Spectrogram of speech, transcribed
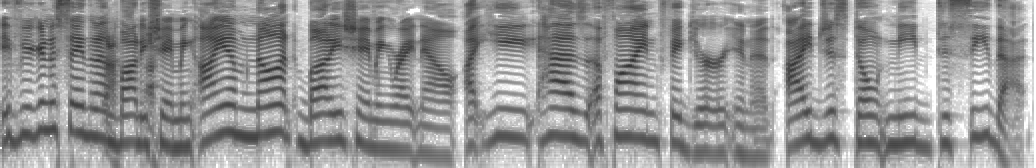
If you're going to say that I'm body shaming, I am not body shaming right now. I, he has a fine figure in it. I just don't need to see that.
